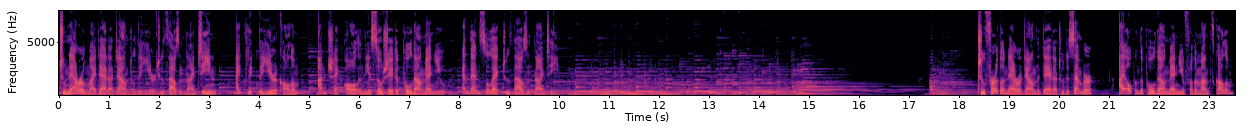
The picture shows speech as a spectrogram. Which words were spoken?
To narrow my data down to the year 2019, I click the Year column, uncheck all in the associated pull-down menu, and then select 2019. To further narrow down the data to December, I open the pull-down menu for the month column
